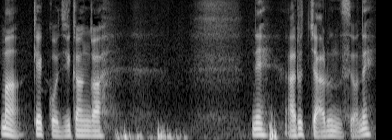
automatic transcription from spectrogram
まあ結構時間がねあるっちゃあるんですよね。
